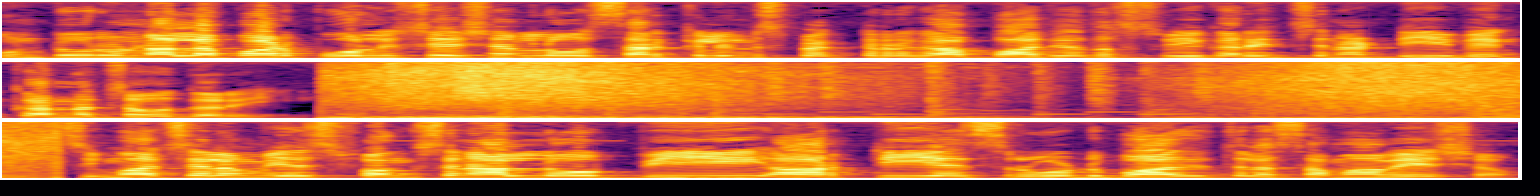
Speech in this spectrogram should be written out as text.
గుంటూరు నల్లపాడు పోలీస్ స్టేషన్లో సర్కిల్ ఇన్స్పెక్టర్గా బాధ్యత స్వీకరించిన డి వెంకన్న చౌదరి. సింహాచలం ఎస్ ఫంక్షన్ హాల్లో బీఆర్టీఎస్ రోడ్డు బాధితుల సమావేశం.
